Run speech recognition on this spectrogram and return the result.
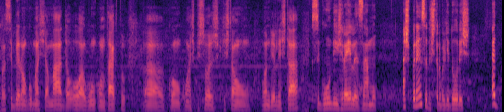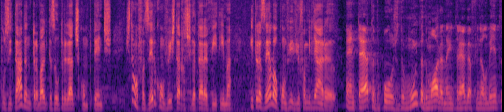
receberam alguma chamada ou algum contacto uh, com, com as pessoas que estão onde ele está. Segundo Israel Examo, a esperança dos trabalhadores é depositada no trabalho que as autoridades competentes estão a fazer com vista a resgatar a vítima e trazê-la ao convívio familiar. Em Tete, depois de muita demora na entrega, finalmente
